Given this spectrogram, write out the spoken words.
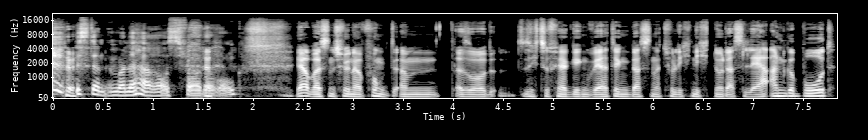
ist dann immer eine Herausforderung. Ja, aber ist ein schöner Punkt. Ähm, also sich zu vergegenwärtigen, dass natürlich nicht nur das Lehrangebot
